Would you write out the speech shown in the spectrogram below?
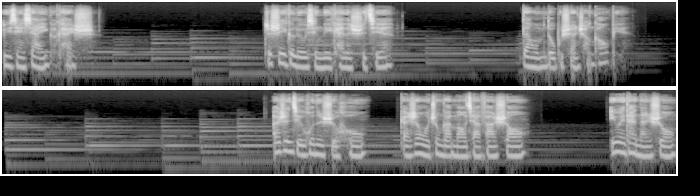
遇见下一个开始。这是一个流行离开的世界，但我们都不擅长告别。阿琛结婚的时候。”赶上我重感冒加发烧，因为太难受，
